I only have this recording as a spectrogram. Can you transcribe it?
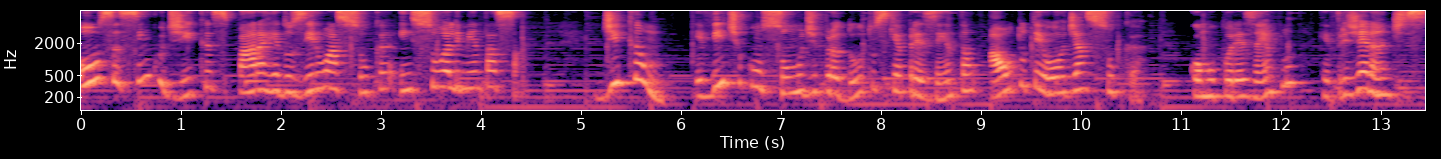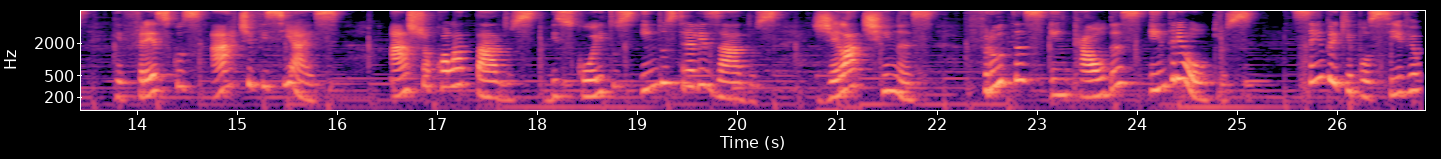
Ouça 5 dicas para reduzir o açúcar em sua alimentação. Dica 1: Evite o consumo de produtos que apresentam alto teor de açúcar, como por exemplo refrigerantes, refrescos artificiais, achocolatados, biscoitos industrializados, gelatinas, frutas em caldas, entre outros. Sempre que possível,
